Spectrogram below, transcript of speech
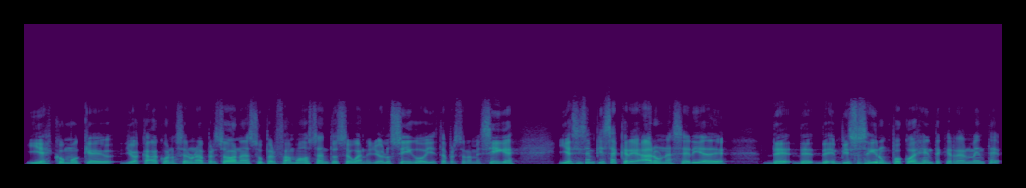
Y es como que yo acabo de conocer a una persona súper famosa, entonces, bueno, yo lo sigo y esta persona me sigue. Y así se empieza a crear una serie de, de, de empiezo a seguir un poco de gente que realmente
